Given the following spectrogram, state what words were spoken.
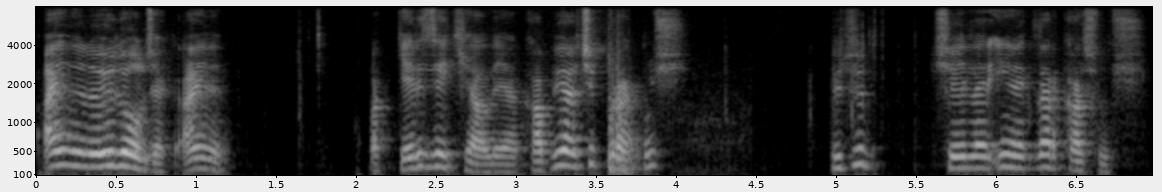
Aynen öyle olacak. Aynen. Bak geri zekalı ya. Kapıyı açık bırakmış. Bütün şeyler inekler kaçmış.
